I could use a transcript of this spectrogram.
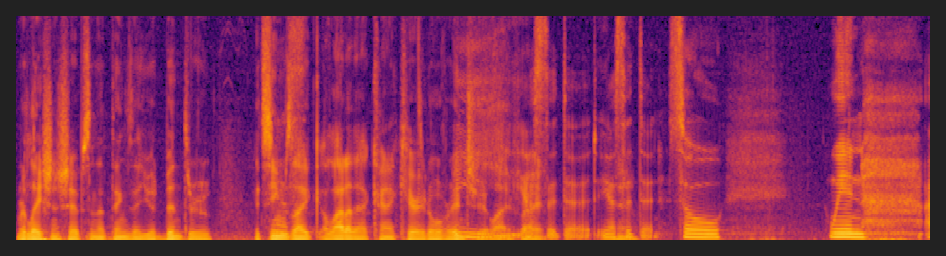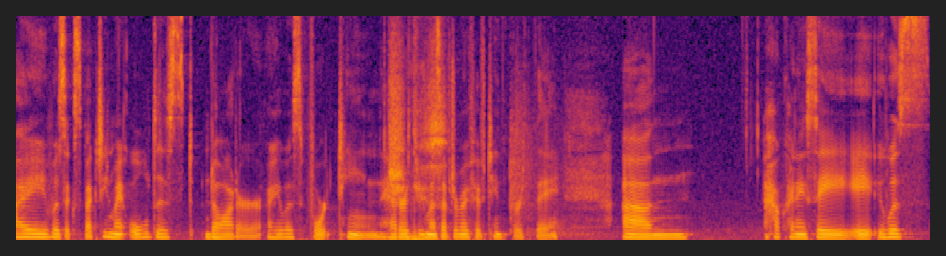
relationships and the things that you had been through. It seems Yes. like a lot of that kind of carried over into your life, right? yes right? it did yes Yeah. it did so when i was expecting my oldest daughter i was 14 had her three months after my 15th birthday um, how can i say it, it was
